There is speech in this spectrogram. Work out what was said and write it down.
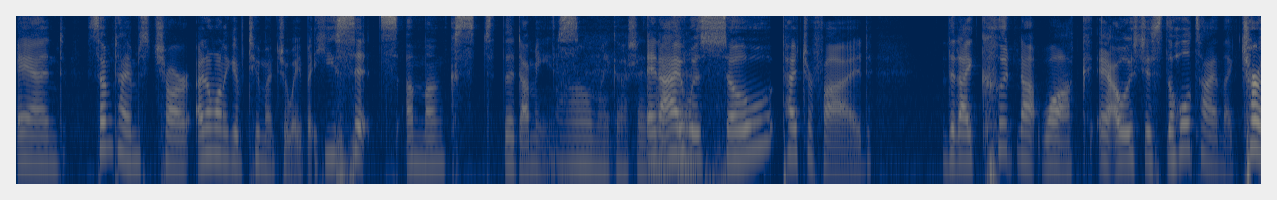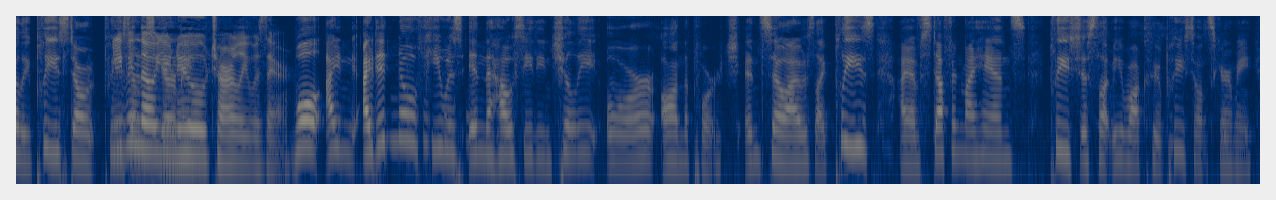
and sometimes Char, I don't want to give too much away, but he sits amongst the dummies. Oh my gosh. I and I this. was so petrified that I could not walk. And I was just the whole time like, Charley, please don't, please even don't though you me." knew Charley was there. Well, I, I didn't know if he was in the house eating chili or on the porch. And so I was like, please, I have stuff in my hands. Please just let me walk through. Please don't scare me.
